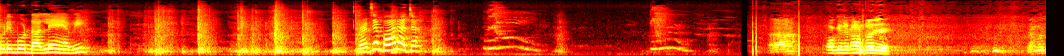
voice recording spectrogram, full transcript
थोड़े बहुत डाले हैं अभी। आजा बाहर आजा ओके काम तो रमत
